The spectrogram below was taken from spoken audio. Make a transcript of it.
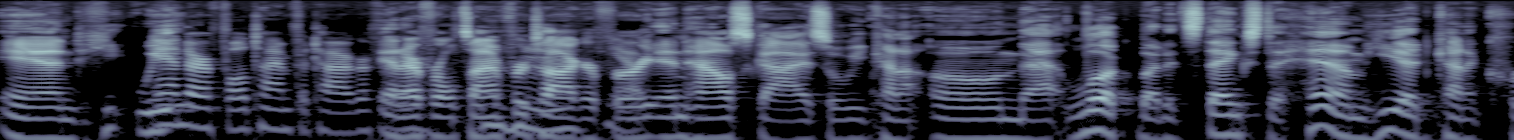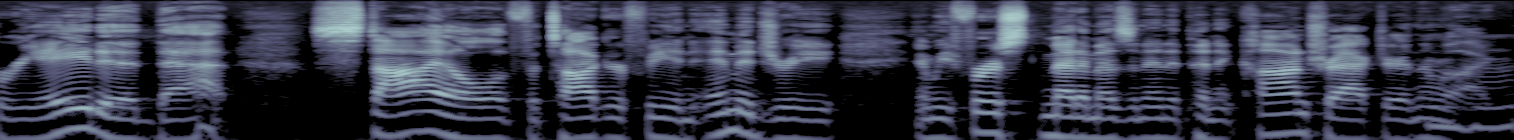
and he we and our full-time photographer. and our full-time mm-hmm. photographer, yeah. in-house guy, so we kind of own that look. But it's thanks to him. He had kind of created that style of photography and imagery. And we first met him as an independent contractor, and then we're like, mm-hmm.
